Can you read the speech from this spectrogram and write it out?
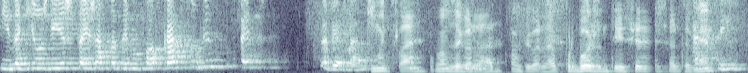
e daqui a uns dias esteja a fazer um podcast sobre esse projeto. A ver, vamos. Muito bem, vamos aguardar, vamos aguardar. Por boas notícias, certamente. Acho que sim,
